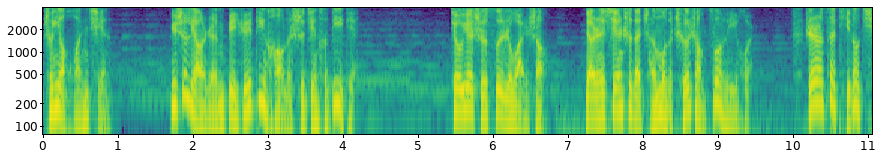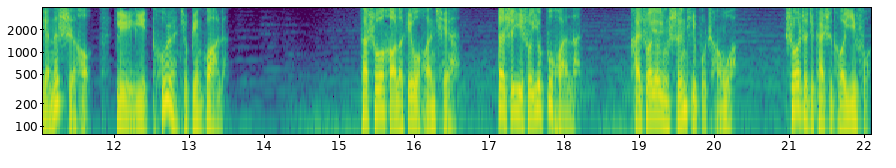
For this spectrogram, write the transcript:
称要还钱，于是两人便约定好了时间和地点。九月十四日晚上，两人先是在陈某的车上坐了一会儿，然而在提到钱的时候，李丽突然就变卦了。他说好了给我还钱，但是一说又不还了，还说要用身体补偿我，说着就开始脱衣服，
